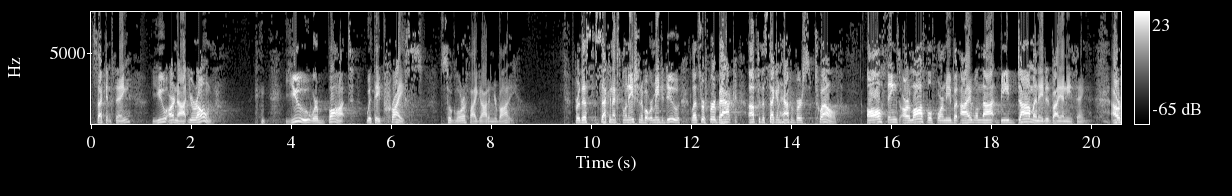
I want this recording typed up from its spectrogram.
second thing, you are not your own. you were bought with a price. So glorify God in your body. For this second explanation of what we're made to do, let's refer back up to the second half of verse 12. All things are lawful for me, but I will not be dominated by anything. Our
